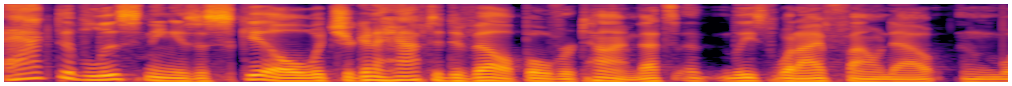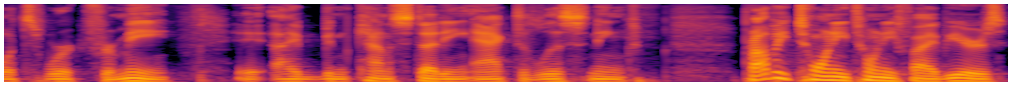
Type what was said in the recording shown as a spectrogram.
Active listening is a skill which you're going to have to develop over time. That's at least what I've found out and what's worked for me. I've been kind of studying active listening probably 20, 25 years,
